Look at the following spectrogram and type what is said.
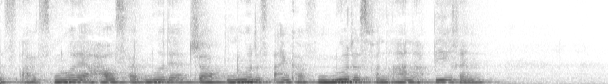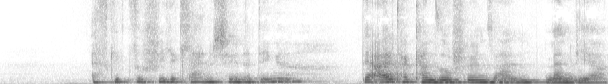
ist als nur der Haushalt, nur der Job, nur das Einkaufen, nur das von A nach B rennen. Es gibt so viele kleine schöne Dinge. Der Alltag kann so schön sein, wenn wir,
